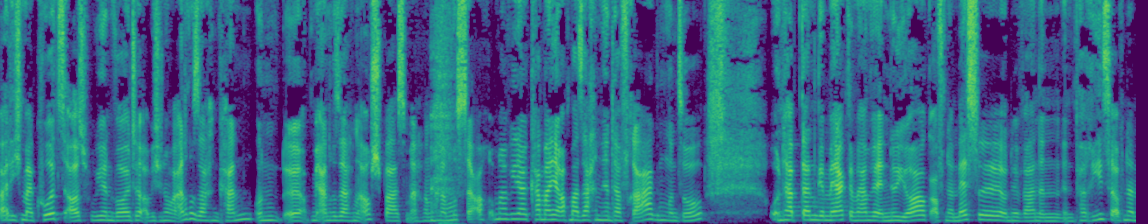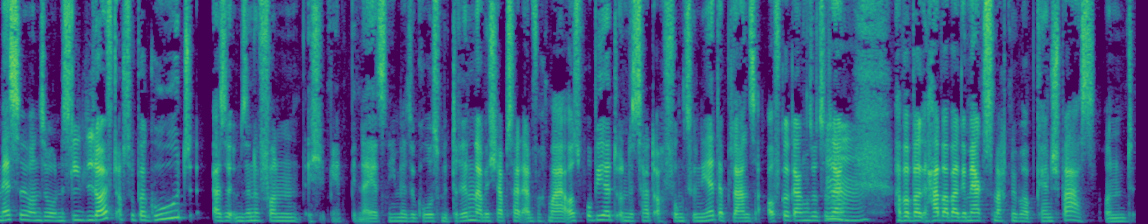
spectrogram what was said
weil ich mal kurz ausprobieren wollte, ob ich noch andere Sachen kann und äh, ob mir andere Sachen auch Spaß machen. Man musste auch immer wieder, kann man ja auch mal Sachen hinterfragen und so. Und habe dann gemerkt, dann waren wir in New York auf einer Messe und wir waren in, in Paris auf einer Messe und so. Und es läuft auch super gut. Also im Sinne von, ich bin da jetzt nicht mehr so groß mit drin, aber ich habe es halt einfach mal ausprobiert und es hat auch funktioniert. Der Plan ist aufgegangen sozusagen. Mhm. Habe aber, hab aber gemerkt, es macht mir überhaupt keinen Spaß. Und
